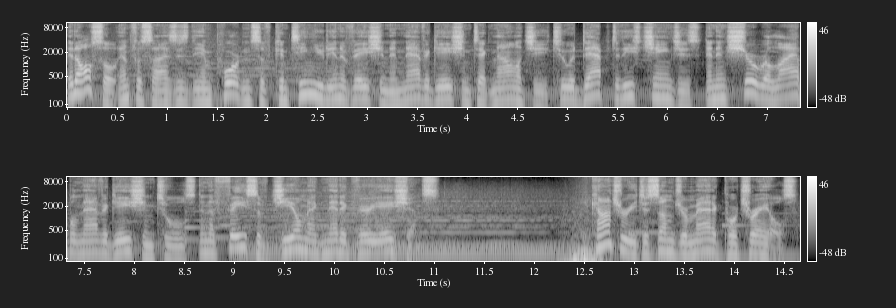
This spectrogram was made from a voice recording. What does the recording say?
It also emphasizes the importance of continued innovation in navigation technology to adapt to these changes and ensure reliable navigation tools in the face of geomagnetic variations. Contrary to some dramatic portrayals,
